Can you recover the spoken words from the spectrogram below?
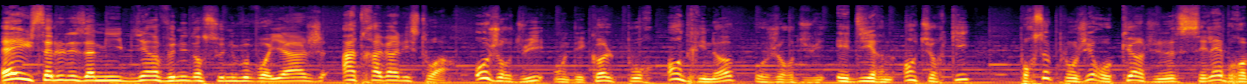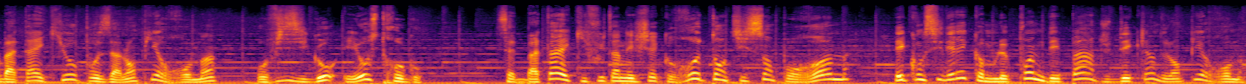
Hey, salut les amis, bienvenue dans ce nouveau voyage à travers l'histoire. Aujourd'hui, on décolle pour Andrinople, aujourd'hui Edirne en Turquie, pour se plonger au cœur d'une célèbre bataille qui opposa l'Empire romain aux Visigoths et Ostrogoths. Cette bataille, qui fut un échec retentissant pour Rome, est considérée comme le point de départ du déclin de l'Empire romain.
